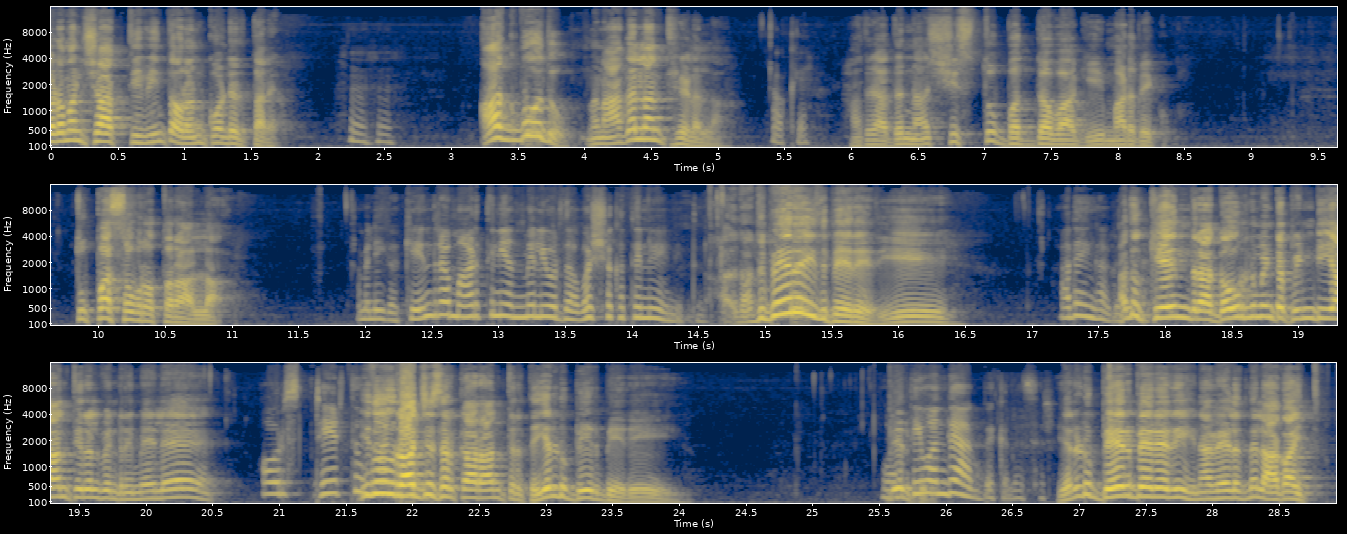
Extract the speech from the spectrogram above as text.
ದೊಡ್ಡ ಮನುಷ್ಯ ಆಗ್ತೀವಿ ಅಂತ ಅವ್ರು ಅಂದ್ಕೊಂಡಿರ್ತಾರೆ ಆಗ್ಬೋದು. ನಾನು ಆಗಲ್ಲ ಅಂತ ಹೇಳಲ್ಲ. ಓಕೆ. ಆದರೆ ಅದನ್ನು ಶಿಸ್ತುಬದ್ಧವಾಗಿ ಮಾಡಬೇಕು. ತುಪ್ಪ ಸವರೋ ಥರ ಅಲ್ಲ. ಆಮೇಲೆ ಈಗ ಕೇಂದ್ರ ಮಾಡ್ತೀನಿ ಅಂದಮೇಲೆ ಇವ್ರದ್ದು ಅವಶ್ಯಕತೆನೂ ಏನಿತ್ತು? ಅದು- ಬೇರೆ ಇದು ಬೇರೆ ರೀ. ಅದೇ ಹೆಂಗಾಗುತ್ತೆ ಅದು ಕೇಂದ್ರ ಗೌರ್ಮೆಂಟ್ ಆಫ್ ಇಂಡಿಯಾ ಅಂತಿರಲ್ವೇನ್ರಿ ಮೇಲೆ? ಅವ್ರ ಸ್ಟೇಟ್ ಇದು ರಾಜ್ಯ ಸರ್ಕಾರ ಅಂತಿರುತ್ತೆ. ಎರಡು ಬೇರೆ ಬೇರೆ. ಒಂದೇ ಆಗ್ಬೇಕಲ್ಲ ಸರ್? ಎರಡು ಬೇರೆ ಬೇರೆ ರೀ. ನಾವು ಹೇಳಿದ್ಮೇಲೆ ಆಗಾಯ್ತು.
